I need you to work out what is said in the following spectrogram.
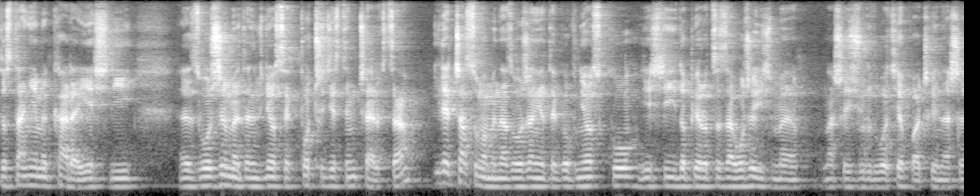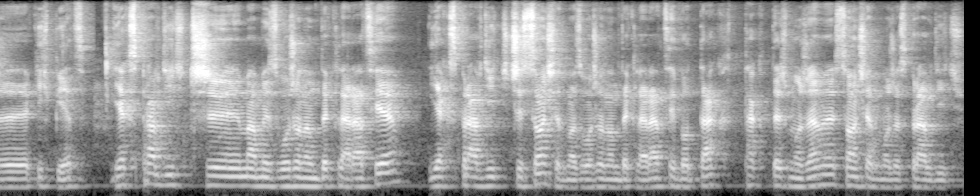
dostaniemy karę, jeśli e, złożymy ten wniosek po 30 czerwca. Ile czasu mamy na złożenie tego wniosku, jeśli dopiero co założyliśmy nasze źródło ciepła, czyli nasz e, jakiś piec. Jak sprawdzić, czy mamy złożoną deklarację. Jak sprawdzić, czy sąsiad ma złożoną deklarację, bo tak, tak też możemy. Sąsiad może sprawdzić,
